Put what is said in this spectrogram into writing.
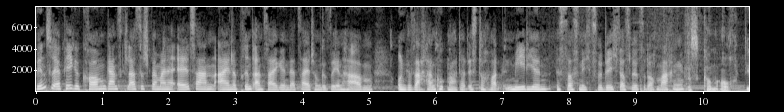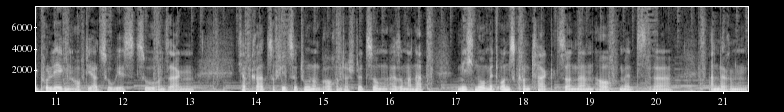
Bin zu RP gekommen, ganz klassisch, weil meine Eltern eine Printanzeige in der Zeitung gesehen haben und gesagt haben, guck mal, das ist doch was mit Medien, ist das nichts für dich, das willst du doch machen. Es kommen auch die Kollegen auf die Azubis zu und sagen, ich habe gerade so viel zu tun und brauche Unterstützung. Also man hat nicht nur mit uns Kontakt, sondern auch mit äh, anderen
